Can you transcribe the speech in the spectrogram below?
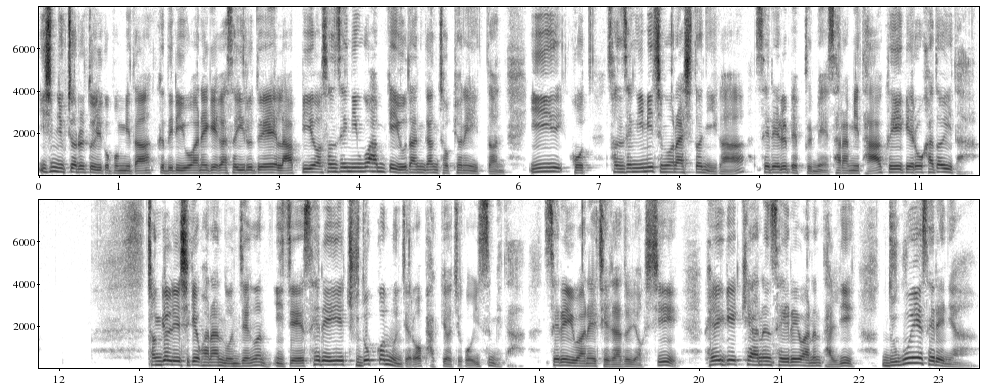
26절을 또 읽어봅니다. 그들이 요한에게 가서 이르되 라비어 선생님과 함께 요단강 저편에 있던 이곳 선생님이 증언하시던 이가 세례를 베풀매 사람이 다 그에게로 가더이다. 정결 예식에 관한 논쟁은 이제 세례의 주도권 문제로 바뀌어지고 있습니다. 세례 요한의 제자들 역시 회개케 하는 세례와는 달리 누구의 세례냐,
